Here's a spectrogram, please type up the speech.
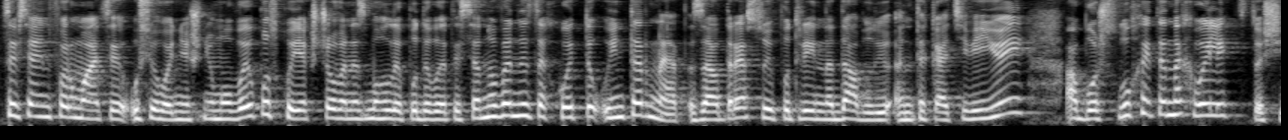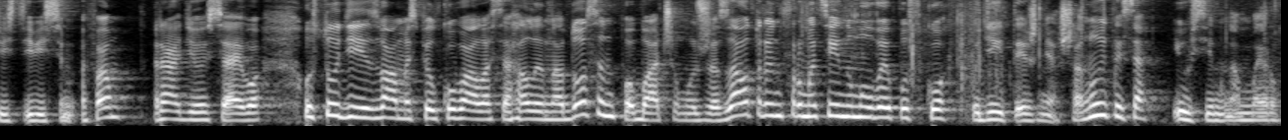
Це вся інформація у сьогоднішньому випуску. Якщо ви не змогли подивитися новини, заходьте у інтернет за адресою потрійна WNTK.TV.ua або ж слухайте на хвилі 106,8 FM Радіо Сяйво. У студії з вами спілкувалася Галина Досин. Побачимо вже завтра інформаційному випуску. Події тижня. Шануйтеся і усім нам миру.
